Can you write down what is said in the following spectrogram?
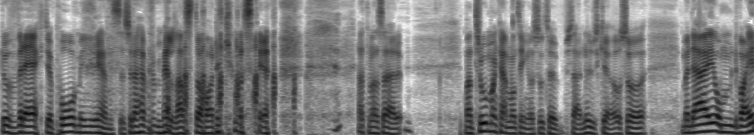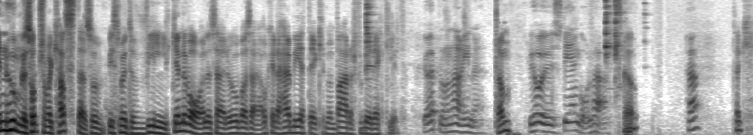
Då vräkte jag på med ingredienser. Så det här var mellanstadiet kan man säga. Att man så här man tror man kan någonting och så typ så här, nu ska jag och så Men det här, om det var en humlesort som var kast där så visste man inte vilken det var eller så här. Det var bara så här, okej det här blir jätteäckligt men varför blir det äckligt? Jag öppnar den här inne. Ja. Vi har ju stengolv här. Tack.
